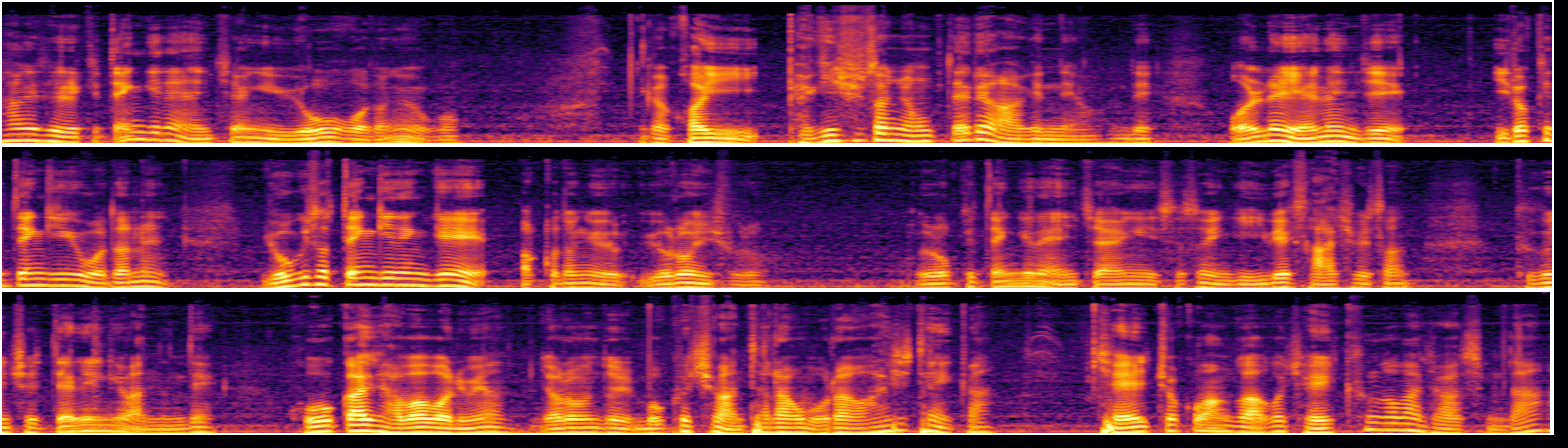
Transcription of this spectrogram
상에서 이렇게 땡기는 N자형이 요거거든요. 요거 그러니까 거의 120선 정도 때려가겠네요. 근데 원래 얘는 이제 이렇게 땡기기보다는 여기서 땡기는 게 맞거든요. 요- 요런 식으로 요렇게 땡기는 N자형이 있어서 이게 240선 그 근처에 때리는 게 맞는데 그거까지 잡아버리면 여러분들 목표치 많다라고 뭐라고 하실 테니까 제일 조그만 거하고 제일 큰 거만 잡았습니다.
